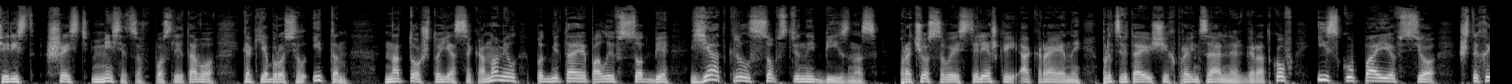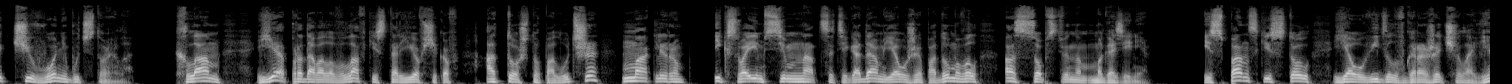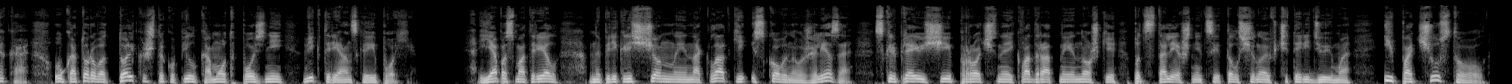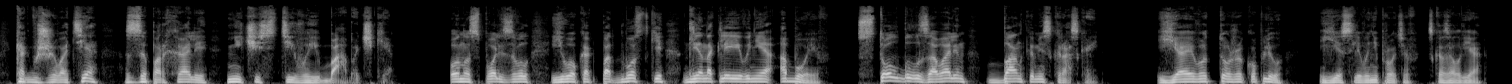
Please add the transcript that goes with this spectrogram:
Через шесть месяцев после того, как я бросил Иттон, на то, что я сэкономил, подметая полы в Сотбе, я открыл собственный бизнес, прочесывая с тележкой окраины процветающих провинциальных городков и скупая все, что хоть чего-нибудь стоило. Хлам я продавала в лавке старьевщиков, а то, что получше, маклерам, и к своим 17 годам я уже подумывал о собственном магазине. Испанский стол я увидел в гараже человека, у которого только что купил комод поздней викторианской эпохи. Я посмотрел на перекрещенные накладки из кованого железа, скрепляющие прочные квадратные ножки под столешницей толщиной в 4 дюйма, и почувствовал, как в животе запорхали нечестивые бабочки. Он использовал его как подмостки для наклеивания обоев. Стол был завален банками с краской. «Я его тоже куплю, если вы не против», — сказал я.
